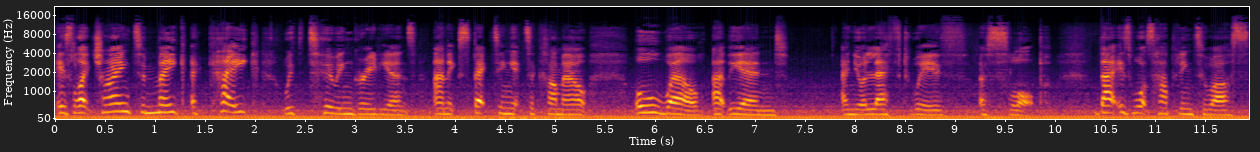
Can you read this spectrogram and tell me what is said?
It's like trying to make a cake with two ingredients and expecting it to come out all well at the end and you're left with a slop. That is what's happening to us.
